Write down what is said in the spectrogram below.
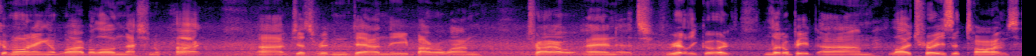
Good morning at Wyrrabalong National Park. Uh, just ridden down the Burrawang Trail and it's really good. A little bit um, low trees at times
